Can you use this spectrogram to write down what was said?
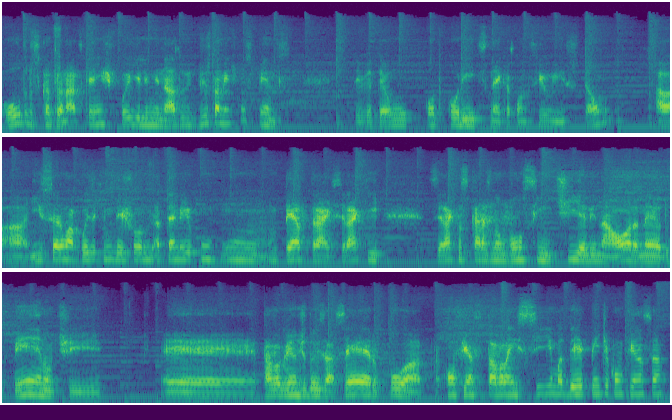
outros campeonatos que a gente foi eliminado justamente nos pênaltis. Teve até um contra o Corinthians, né? Que aconteceu isso. Então, a, a, isso era uma coisa que me deixou até meio com um, um, pé atrás. Será que, será que os caras não vão sentir ali na hora, né, do pênalti? É, tava ganhando de 2 a 0 pô, a, confiança tava lá em cima, de repente a confiança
